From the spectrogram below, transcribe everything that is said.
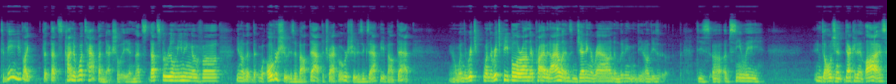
to me, like that that's kind of what's happened, actually. And that's, that's the real meaning of. Uh, you know, that, Overshoot is about that. The track Overshoot is exactly about that. You know, when the rich when the rich people are on their private islands and jetting around and living, you know, these these uh, obscenely indulgent, decadent lives,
